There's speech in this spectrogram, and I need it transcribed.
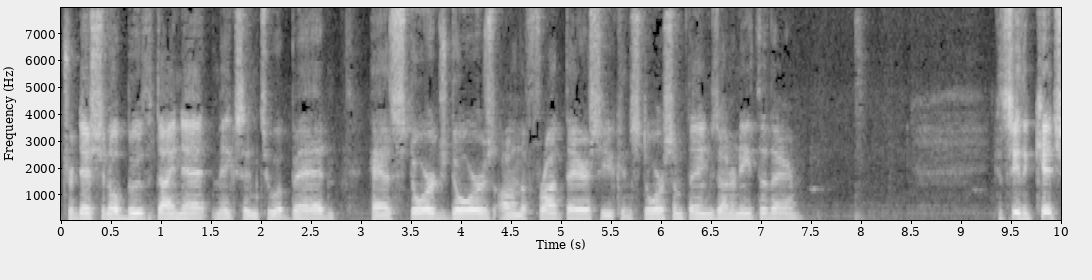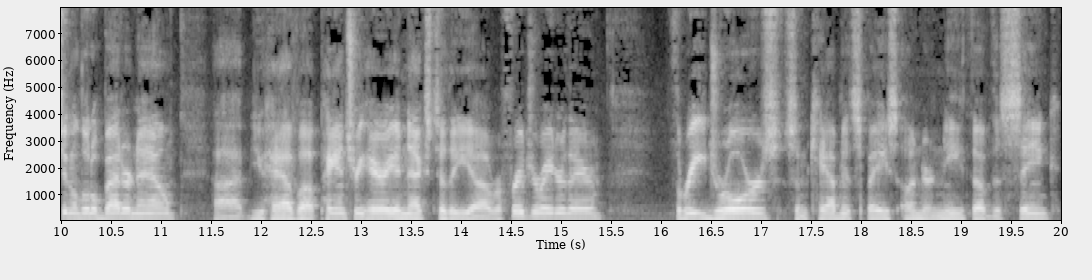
Traditional booth dinette makes into a bed. Has storage doors on the front there so you can store some things underneath of there. You can see the kitchen a little better now. Uh, you have a pantry area next to the uh, refrigerator there. Three drawers, some cabinet space underneath of the sink.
